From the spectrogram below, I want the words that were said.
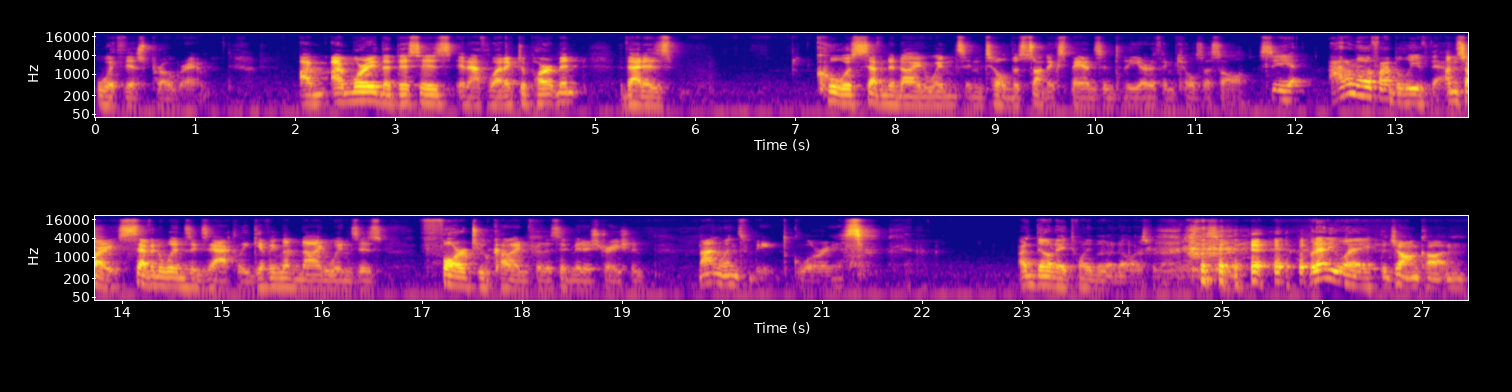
with this program. I'm I'm worried that this is an athletic department that is cool with seven to nine wins until the sun expands into the earth and kills us all. See, I don't know if I believe that. I'm sorry, seven wins exactly. Giving them nine wins is far too kind for this administration. Nine wins would be glorious. I'd donate twenty million dollars for that. but anyway, The John Cotton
